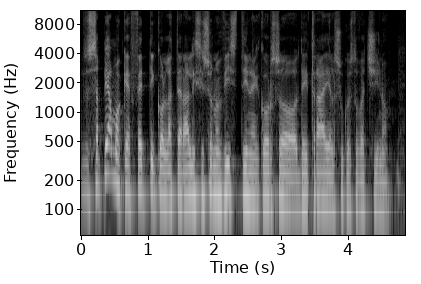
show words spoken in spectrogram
sappiamo che effetti collaterali si sono visti nel corso dei trial su questo vaccino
